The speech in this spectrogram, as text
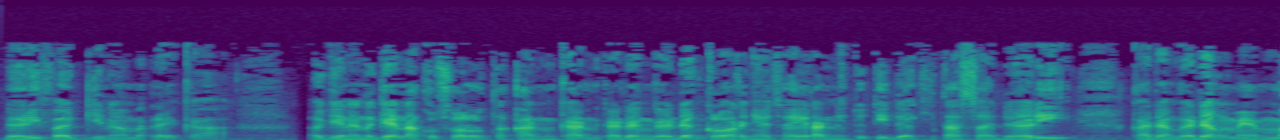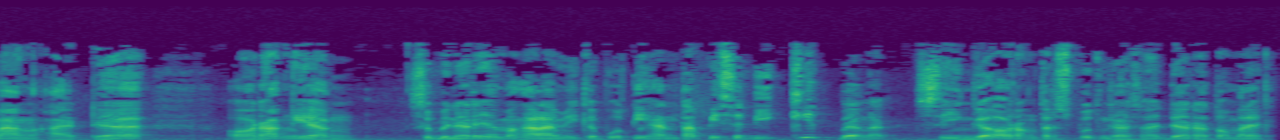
dari vagina mereka. Again and again aku selalu tekankan, kadang-kadang keluarnya cairan itu tidak kita sadari. Kadang-kadang memang ada orang yang sebenarnya mengalami keputihan tapi sedikit banget. Sehingga orang tersebut nggak sadar atau mereka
